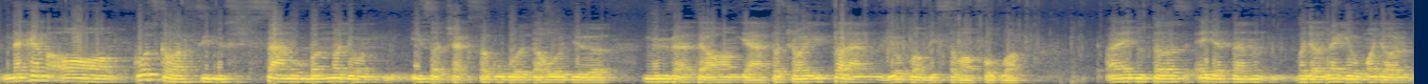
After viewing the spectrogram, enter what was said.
Nekem a Kockaharc című számokban nagyon izzadságszagú volt, ahogy művelte a hangját a csaj. Itt talán jobban vissza van fogva. egyúttal az egyetlen, vagy a legjobb magyar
